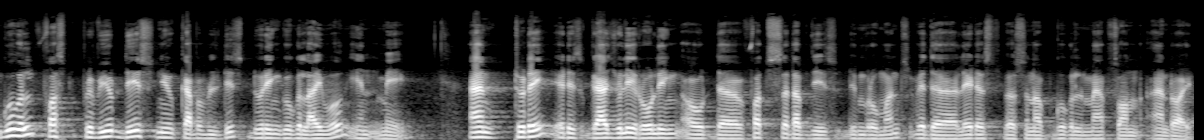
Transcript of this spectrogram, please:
Google first previewed these new capabilities during Google I/O in May, and today it is gradually rolling out the first set of these improvements with the latest version of Google Maps on Android,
